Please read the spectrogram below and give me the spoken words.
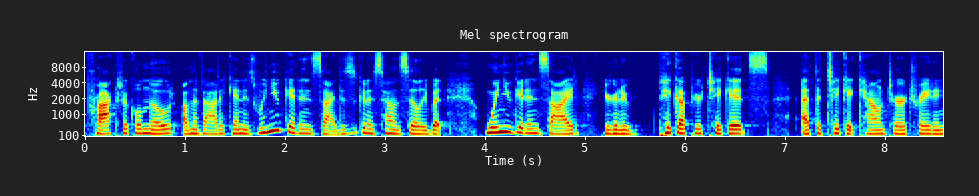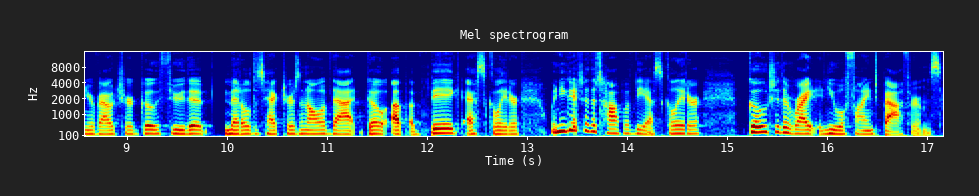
practical note on the vatican is when you get inside this is going to sound silly but when you get inside you're going to pick up your tickets at the ticket counter, trade in your voucher, go through the metal detectors and all of that, go up a big escalator. When you get to the top of the escalator, go to the right and you will find bathrooms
